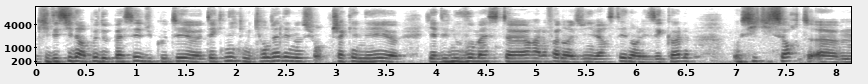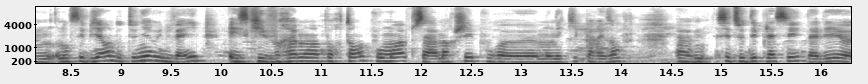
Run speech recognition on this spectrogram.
qui décident un peu de passer du côté technique, mais qui ont déjà des notions. Chaque année, il y a des nouveaux masters, à la fois dans les universités, dans les écoles aussi qui sortent. donc c'est bien de tenir une veille. Et ce qui est vraiment important pour moi, ça a marché pour mon équipe par exemple, c'est de se déplacer, d'aller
